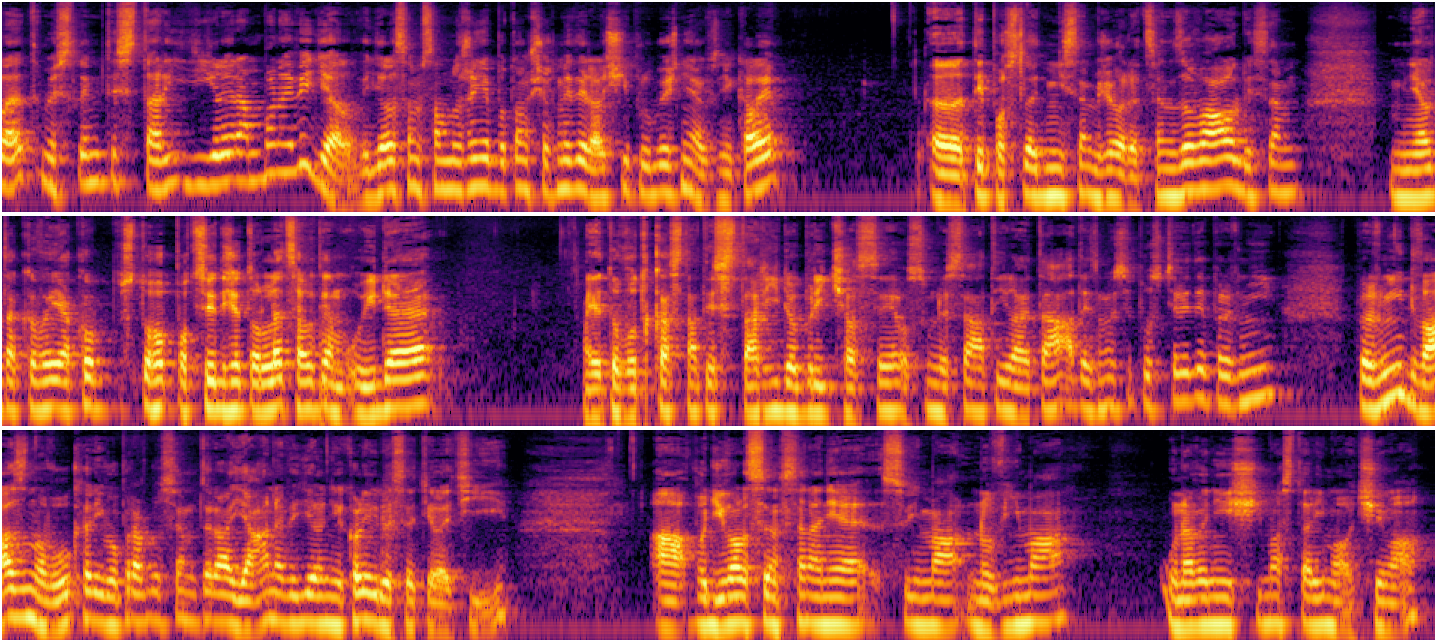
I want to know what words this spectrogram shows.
let, myslím, ty starý díly Ramba neviděl. Viděl jsem samozřejmě potom všechny ty další průběžně, jak vznikaly. E, ty poslední jsem, že ho recenzoval, kdy jsem měl takový jako z toho pocit, že tohle celkem ujde. Je to odkaz na ty starý dobrý časy, 80. léta a teď jsme si pustili ty první, první dva znovu, který opravdu jsem teda já neviděl několik desetiletí a podíval jsem se na ně svýma novýma unavenějšíma starýma očima.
